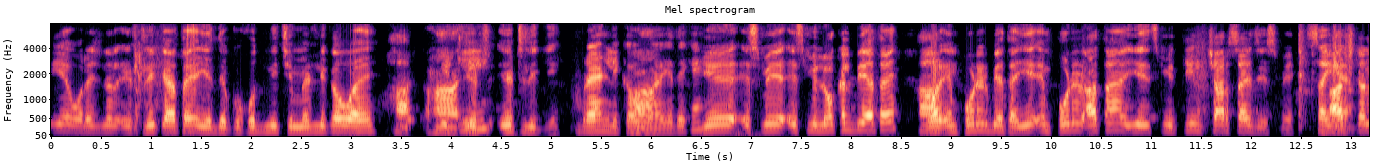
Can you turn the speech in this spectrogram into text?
ये ओरिजिनल इटली का आता है ये देखो खुद नीचे मेड लिखा हुआ है। हाँ हाँ इटली? की। ब्रांड लिखा हाँ। हुआ है। ये देखें। ये इसमें इसमें लोकल भी आता है हाँ। और इम्पोर्टेड भी आता है। ये इम्पोर्टेड आता है ये इसमें तीन चार साइज़ है इसमें। सही है। आजकल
